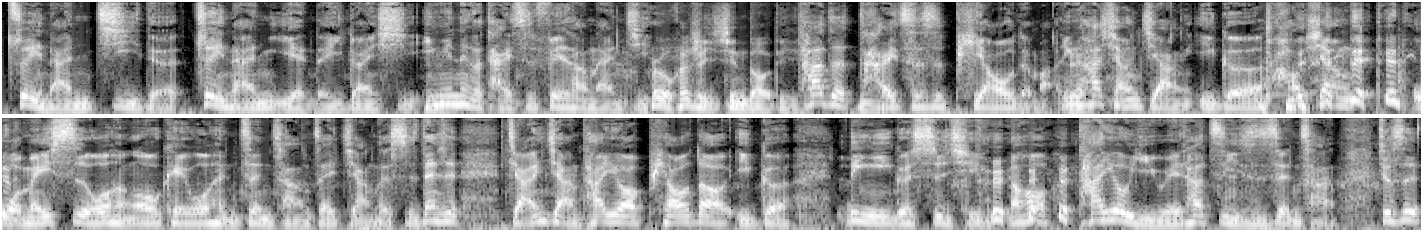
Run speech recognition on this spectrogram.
最难记的、最难演的一段戏，因为那个台词非常难记。而我开始一镜到底，他的台词是飘的嘛？因为他想讲一个好像我没事，我很 OK，我很正常在讲的事，但是讲一讲，他又要飘到一个另一个事情，然后他又以为他自己是正常，就是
